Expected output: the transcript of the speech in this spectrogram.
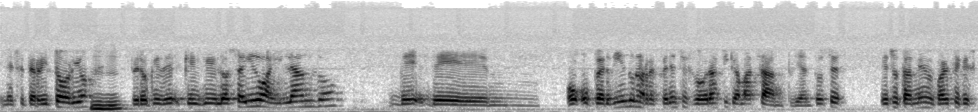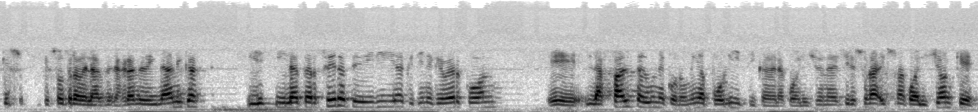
en ese territorio, uh -huh. pero que, de, que, que, los ha ido aislando de, de o, o, perdiendo una referencia geográfica más amplia. Entonces, eso también me parece que es, que es, que es otra de, la, de, las grandes dinámicas. Y, y, la tercera te diría que tiene que ver con eh, la falta de una economía política de la coalición. Es decir, es una, es una coalición que,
